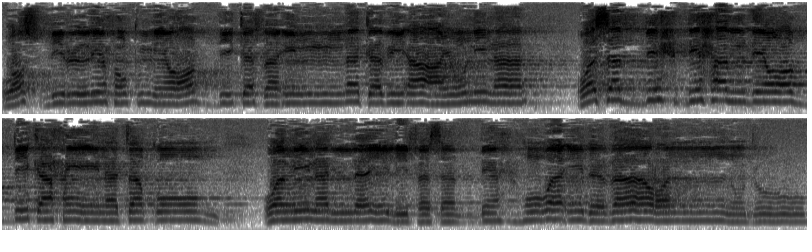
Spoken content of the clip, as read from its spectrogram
واصبر لحكم ربك فإنك بأعيننا وسبح بحمد ربك حين تقوم ومن الليل فسبحه وإدبار النجوم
